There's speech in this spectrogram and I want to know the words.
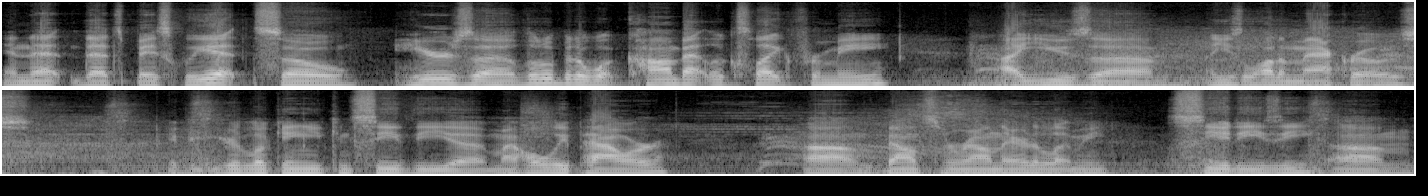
and that that's basically it. So here's a little bit of what combat looks like for me. I use uh, I use a lot of macros. If you're looking, you can see the uh, my holy power um, bouncing around there to let me see it easy. Um,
